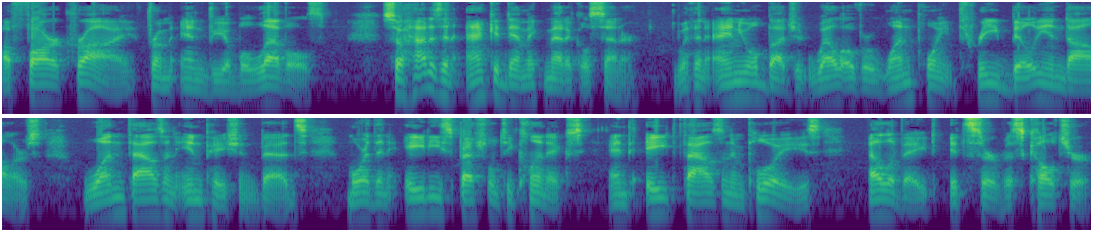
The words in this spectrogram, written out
a far cry from enviable levels. So, how does an academic medical center with an annual budget well over $1.3 billion, 1,000 inpatient beds, more than 80 specialty clinics, and 8,000 employees elevate its service culture.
